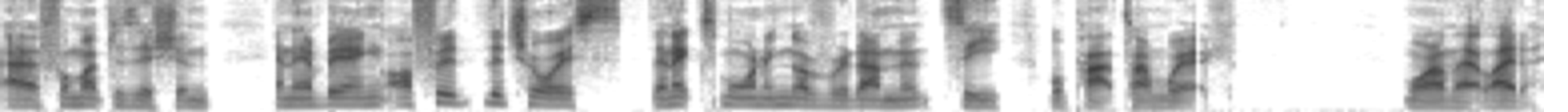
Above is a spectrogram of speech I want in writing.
uh, for my position, and then being offered the choice the next morning of redundancy or part time work. More on that later.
